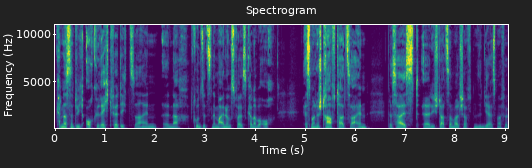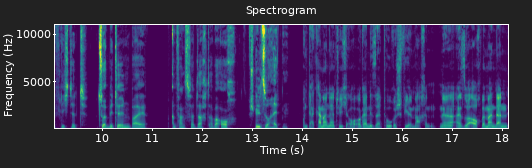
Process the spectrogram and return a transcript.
kann das natürlich auch gerechtfertigt sein äh, nach Grundsätzen der Meinungsfreiheit. Es kann aber auch erstmal eine Straftat sein. Das heißt, äh, die Staatsanwaltschaften sind ja erstmal verpflichtet zu ermitteln bei Anfangsverdacht, aber auch stillzuhalten. Und da kann man natürlich auch organisatorisch viel machen. Ne? Also auch wenn man dann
